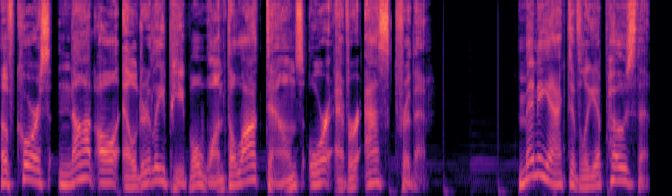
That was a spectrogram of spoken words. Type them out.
Of course, not all elderly people want the lockdowns or ever ask for them. Many actively oppose them.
